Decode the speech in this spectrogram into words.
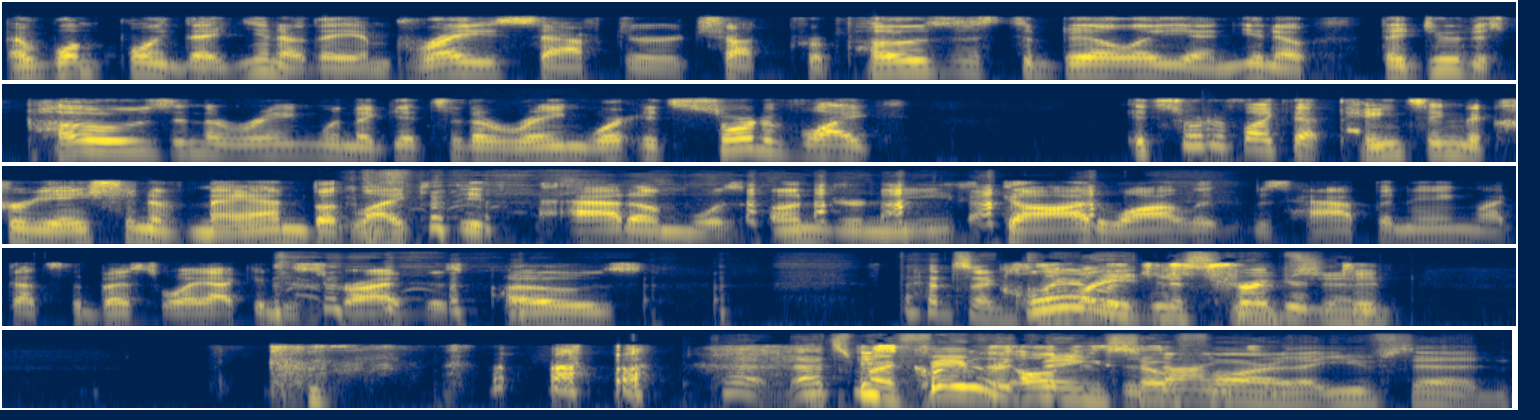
at one point, they, you know, they embrace after Chuck proposes to Billy, and you know, they do this pose in the ring when they get to the ring, where it's sort of like. It's sort of like that painting, the creation of man, but like if Adam was underneath God while it was happening. Like that's the best way I can describe this pose. That's a Clearly great just triggered description. to That- that's my favorite thing so far to- that you've said.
